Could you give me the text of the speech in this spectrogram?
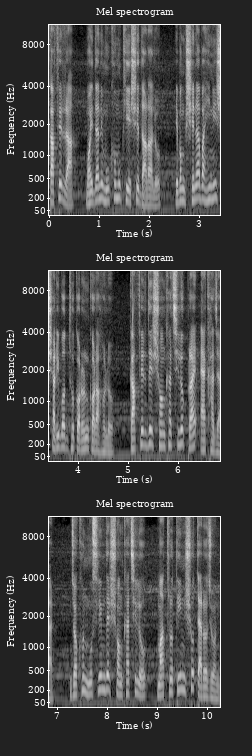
কাফেররা ময়দানে মুখোমুখি এসে দাঁড়াল এবং সেনাবাহিনীর সারিবদ্ধকরণ করা হলো। কাফেরদের সংখ্যা ছিল প্রায় এক হাজার। যখন মুসলিমদের সংখ্যা ছিল মাত্র তিনশো তেরো জন।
